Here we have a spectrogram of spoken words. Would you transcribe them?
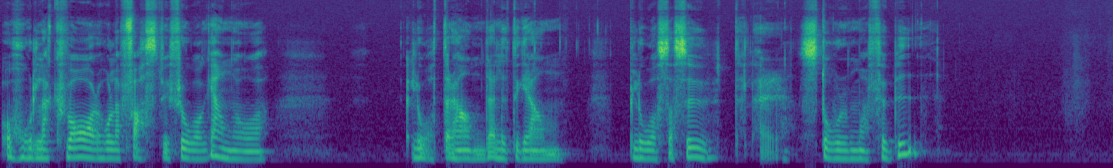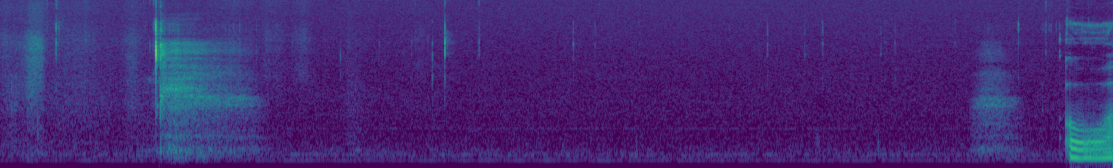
och hålla kvar och hålla fast vid frågan och låta det andra lite grann blåsas ut eller storma förbi. Och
